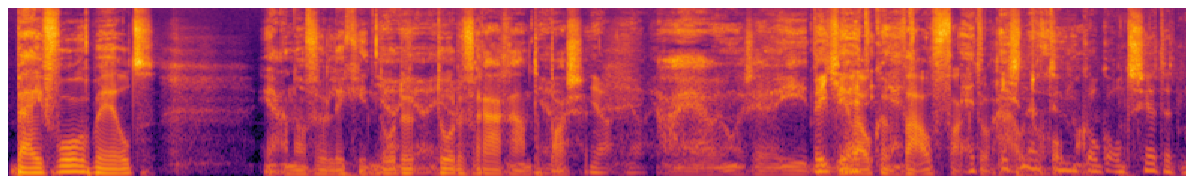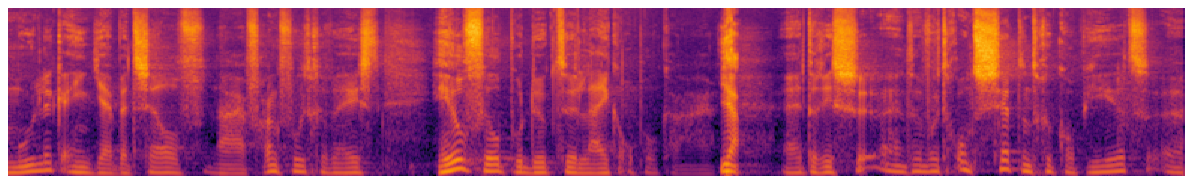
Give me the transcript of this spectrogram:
Bijvoorbeeld, ja, dan vul ik in door, Ja, de, ja, door de vraag aan te passen. Ja, ja. Ja, jongens, hier Weet je, het- ook een het- wauw-factor. Het is op, natuurlijk ook ontzettend moeilijk. En jij bent zelf naar Frankfurt geweest. Heel veel producten lijken op elkaar. Ja. Eh, er, is, eh, er wordt ontzettend gekopieerd. Ehm,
